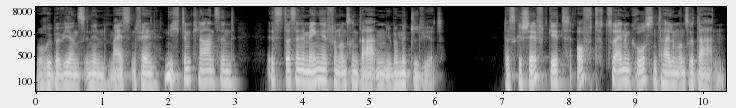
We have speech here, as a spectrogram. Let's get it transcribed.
Worüber wir uns in den meisten Fällen nicht im Klaren sind, ist, dass eine Menge von unseren Daten übermittelt wird. Das Geschäft geht oft zu einem großen Teil um unsere Daten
